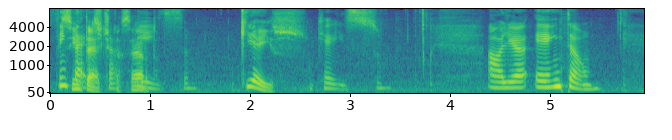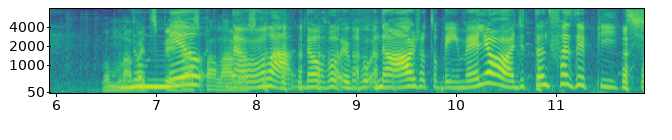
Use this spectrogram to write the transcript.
sintética, sintética, certo? Isso. O que é isso? O que é isso? Olha, é, então, Vamos lá, no vai despejar meu... as palavras. Não, vamos lá. Não, vou, eu vou... não, eu já estou bem melhor de tanto fazer pitch.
